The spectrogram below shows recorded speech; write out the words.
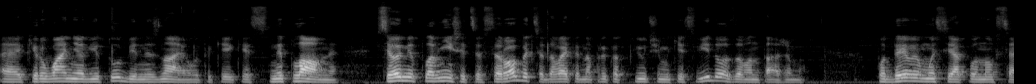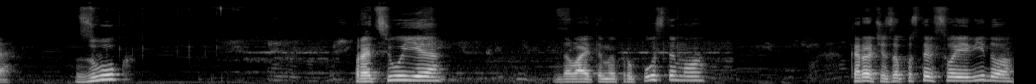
Е, керування в Ютубі, не знаю, таке якесь неплавне. В Xiaomi плавніше це все робиться. Давайте, наприклад, включимо якесь відео, завантажимо. Подивимося, як воно все. Звук працює. Давайте ми пропустимо. Коротше, запустив своє відео.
